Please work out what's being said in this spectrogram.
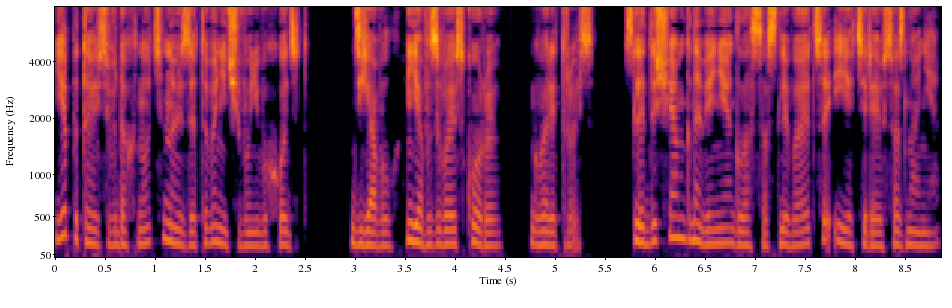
Я пытаюсь вдохнуть, но из этого ничего не выходит. «Дьявол, я вызываю скорую», — говорит Ройс. В следующее мгновение голоса сливаются, и я теряю сознание.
